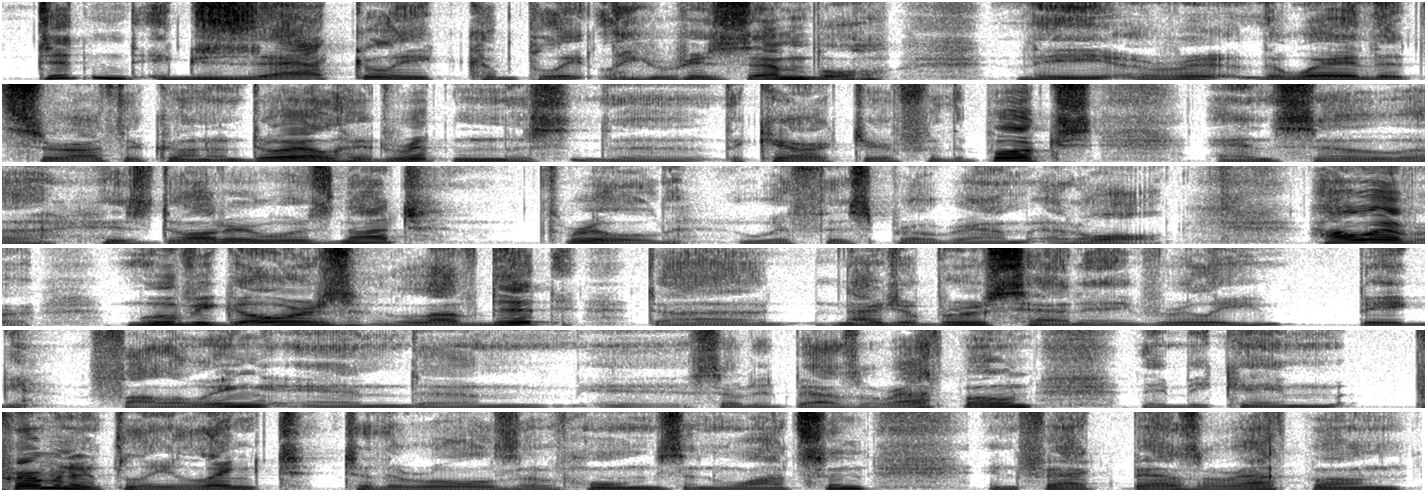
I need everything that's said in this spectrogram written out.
didn't exactly completely resemble the the way that Sir Arthur Conan Doyle had written this, the the character for the books, and so uh, his daughter was not thrilled with this program at all. However, moviegoers loved it. Uh, Nigel Bruce had a really big following, and um, eh, so did Basil Rathbone. They became permanently linked to the roles of Holmes and Watson. In fact, Basil Rathbone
